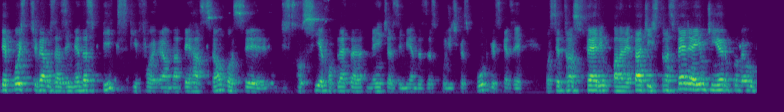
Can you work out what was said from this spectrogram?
Depois tivemos as emendas PIX, que foi é uma aberração, você dissocia completamente as emendas das políticas públicas, quer dizer, você transfere, o parlamentar diz, transfere aí o dinheiro para o meu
